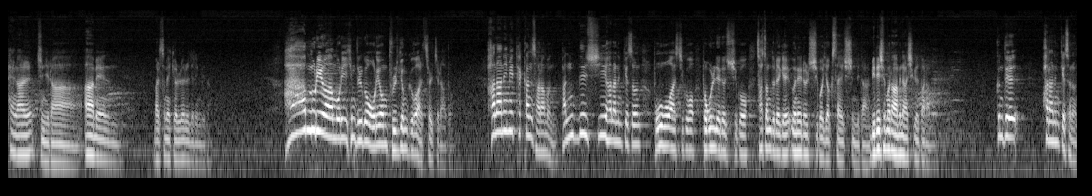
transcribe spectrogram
행할지니라. 아멘. 말씀의 결론을 드립니다. 아무리 아무리 힘들고 어려운 불경거가 왔을지라도 하나님이 택한 사람은 반드시 하나님께서는 보호하시고 복을 내려주시고 자손들에게 은혜를 주시고 역사해 주십니다. 믿으시면 아멘 하시길 바랍니다. 근데 하나님께서는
